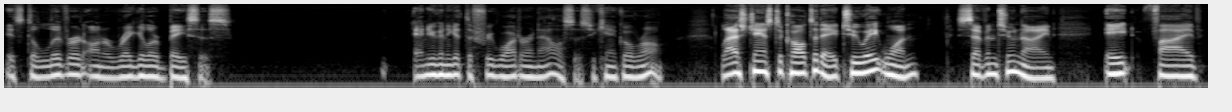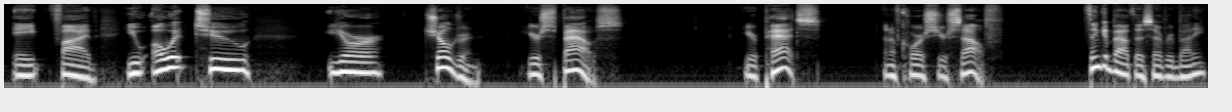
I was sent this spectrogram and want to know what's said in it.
It's delivered on a regular basis. And you're going to get the free water analysis. You can't go wrong. Last chance to call today 281 729 8585. You owe it to your children, your spouse, your pets, and of course yourself. Think about this, everybody.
